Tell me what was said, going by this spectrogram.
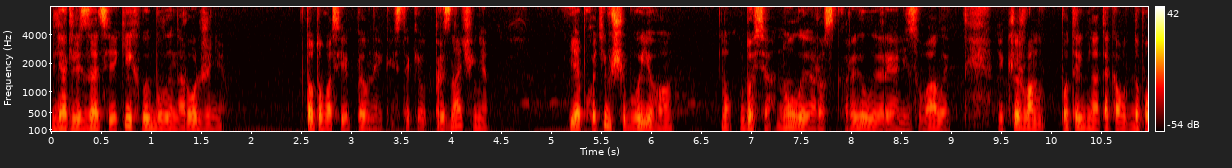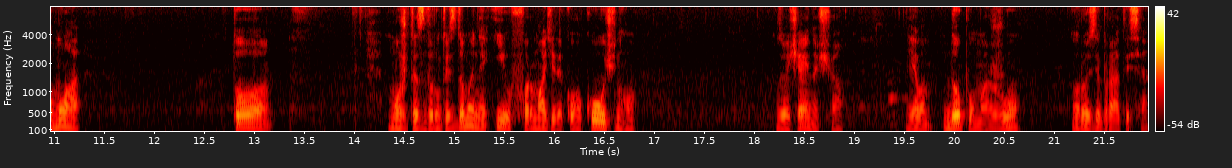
для реалізації яких ви були народжені. Тобто у вас є певне якесь таке от призначення. І я б хотів, щоб ви його ну, досягнули, розкрили, реалізували. Якщо ж вам потрібна така от допомога, то можете звернутися до мене і в форматі такого коучингу, звичайно, що я вам допоможу розібратися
